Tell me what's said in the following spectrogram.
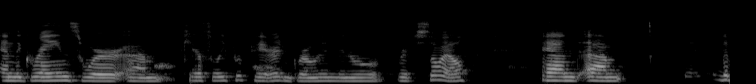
And the grains were um, carefully prepared and grown in mineral rich soil. And um, the,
